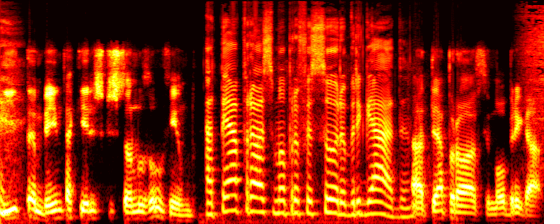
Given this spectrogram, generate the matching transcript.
e também daqueles que estão nos ouvindo. Até a próxima, professor. Obrigada. Até a próxima. Obrigado.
